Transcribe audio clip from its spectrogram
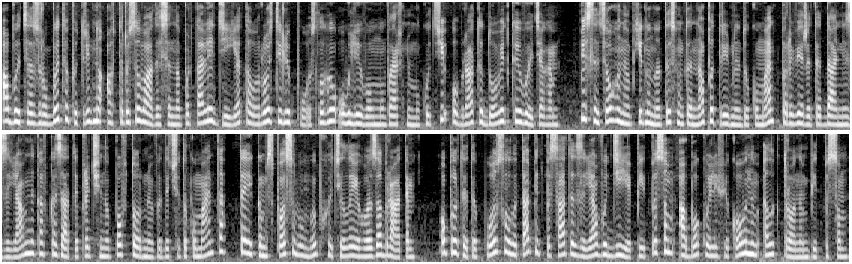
Аби це зробити, потрібно авторизуватися на порталі Дія та у розділі Послуги у лівому верхньому куті обрати довідки і витяги. Після цього необхідно натиснути на потрібний документ, перевірити дані заявника, вказати причину повторної видачі документа та яким способом ви б хотіли його забрати, оплатити послугу та підписати заяву Дія підписом або кваліфікованим електронним підписом.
